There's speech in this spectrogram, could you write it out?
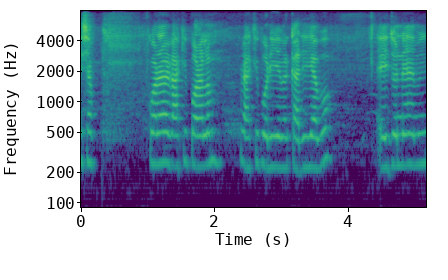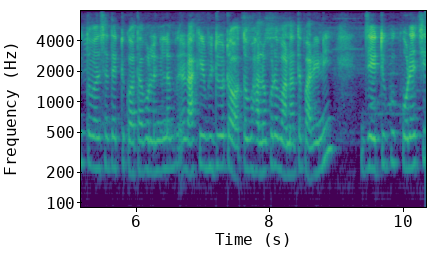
এইসব করার রাখি পড়ালাম, রাখি পরিয়ে এবার কাজে যাব। এই জন্যে আমি তোমাদের সাথে একটু কথা বলে নিলাম। রাখির ভিডিওটা অত ভালো করে বানাতে পারিনি। যেটুকু করেছি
